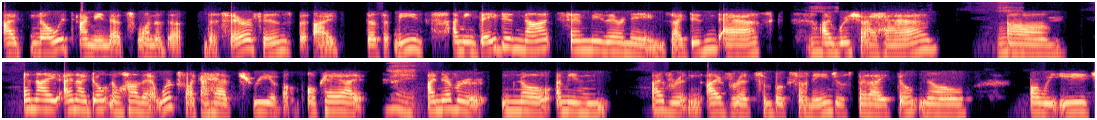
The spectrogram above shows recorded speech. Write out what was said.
I know it. I mean, that's one of the, the seraphims, but I doesn't mean. I mean, they did not send me their names. I didn't ask. Mm-hmm. I wish I had. Mm-hmm. Um, and I and I don't know how that works. Like I had three of them. Okay, I right. I never know. I mean, I've written I've read some books on angels, but I don't know. Are we each?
